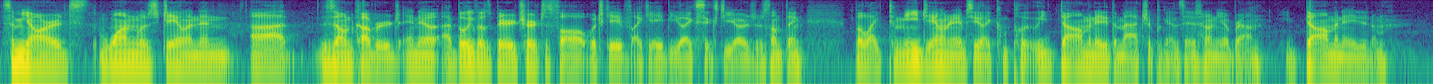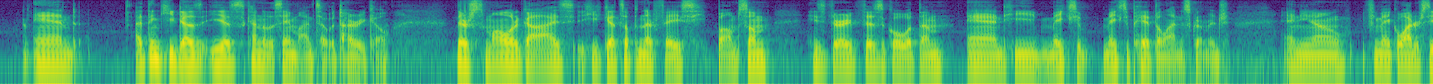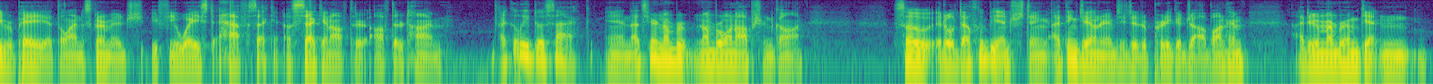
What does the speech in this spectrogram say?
some yards. One was Jalen in uh, zone coverage, and it, I believe it was Barry Church's fault, which gave like AB like 60 yards or something. But like to me, Jalen Ramsey like completely dominated the matchup against Antonio Brown. He dominated him, and I think he does. He has kind of the same mindset with Tyreek Hill. They're smaller guys. He gets up in their face. He bumps them He's very physical with them, and he makes you makes you pay at the line of scrimmage. And you know, if you make a wide receiver pay at the line of scrimmage, if you waste half a second, a second off their off their time, that could lead to a sack, and that's your number number one option gone. So it'll definitely be interesting. I think Jalen Ramsey did a pretty good job on him. I do remember him getting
